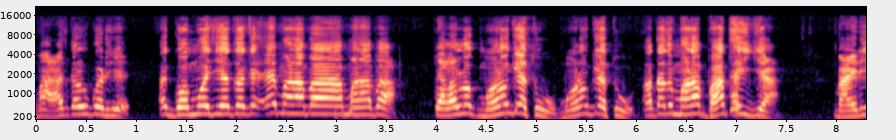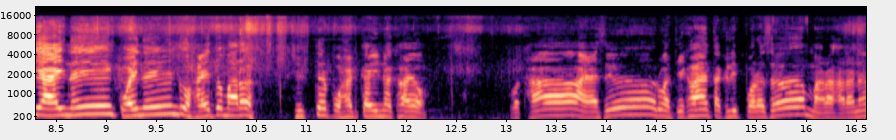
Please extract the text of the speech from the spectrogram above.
મારા જ કરવું પડશે. આ ગામમાં જઈએ તો કે, એ મણાબા મણાબા પેલા લોક મણો કહેતું મણો કહેતું અત્યારે તો મણા ભા થઈ ગયા. બાયરી આવી નહીં, કોઈ નહીં દોહાઈ તો મારો સિત્તેર પોહાટ કરી નખાયો. વખા આયા છે રોટી ખાવા તકલીફ પડે છે, મારા હારાને.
